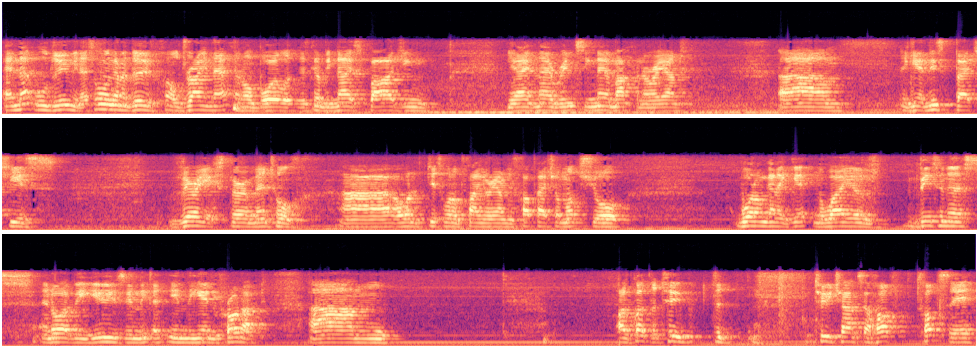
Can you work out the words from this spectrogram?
And that will do me. That's all I'm going to do. I'll drain that and I'll boil it. There's going to be no sparging, you know, no rinsing, no mucking around. Um, again, this batch is very experimental. Uh, I want, just want to play around with hop hash. I'm not sure what I'm going to get in the way of bitterness and IBUs in the, in the end product. Um, I've got the two the two chunks of hop, hops there,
